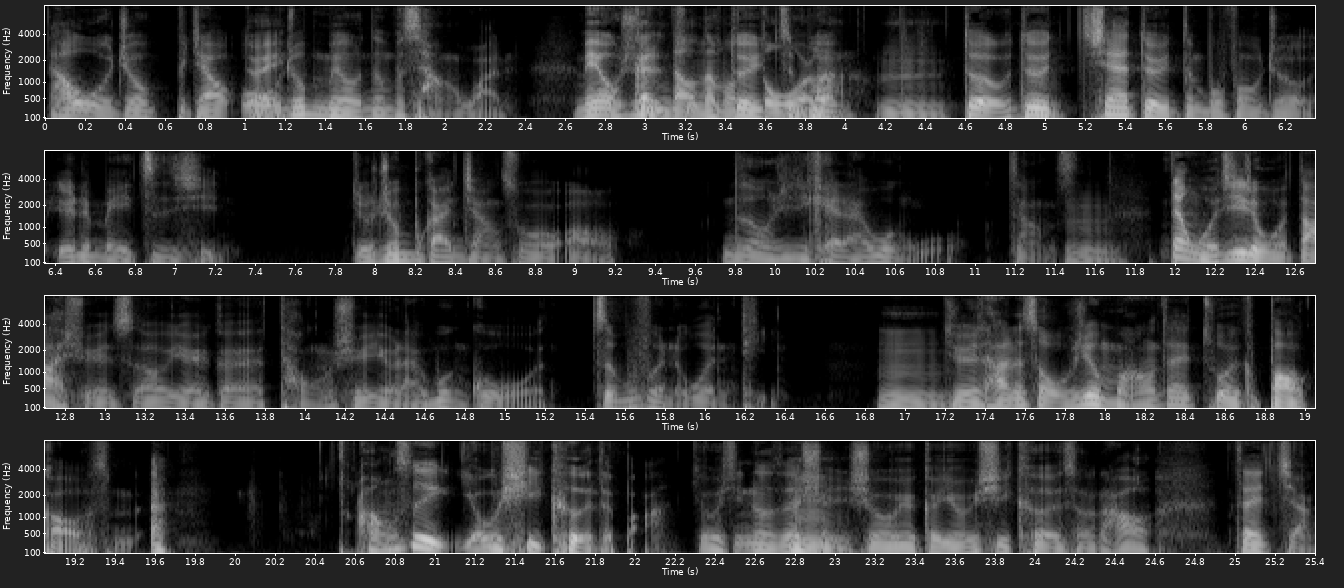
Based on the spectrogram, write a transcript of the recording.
然后我就比较我就没有那么常玩。没有跟到那么多了。嗯，对我对嗯现在对于这部分我就有点没自信，我就不敢讲说哦，那东西你可以来问我这样子。嗯但我记得我大学的时候有一个同学有来问过我这部分的问题，嗯，就是他那时候，我记得我们好像在做一个报告什么的，哎、好像是游戏课的吧？游戏那时候在选嗯修有一个游戏课的时候，然后在讲，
